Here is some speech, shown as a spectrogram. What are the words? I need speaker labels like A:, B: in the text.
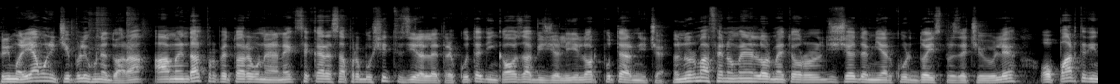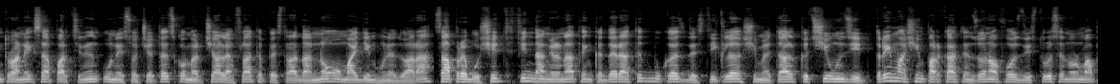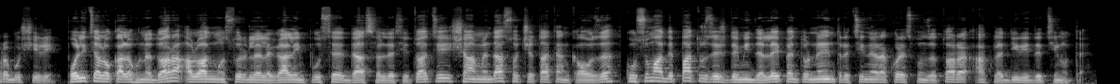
A: Primăria municipiului Hunedoara a amendat proprietoarea unei anexe care s-a prăbușit zilele trecute din cauza vijeliilor puternice. În urma fenomenelor meteorologice de miercuri 12 iulie, o parte dintr-o anexă aparținând unei societăți comerciale aflată pe strada 9 mai din Hunedoara s-a prăbușit, fiind angrenate în cădere atât bucăți de sticlă și metal cât și un zid. Trei mașini parcate în zonă au fost distruse în urma prăbușirii. Poliția locală Hunedoara a luat măsurile legale impuse de astfel de situații și a amendat societatea în cauză cu suma de 40.000 de lei pentru neîntreținerea corespunzătoare a clădirii deținute.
